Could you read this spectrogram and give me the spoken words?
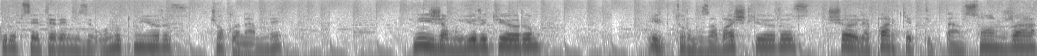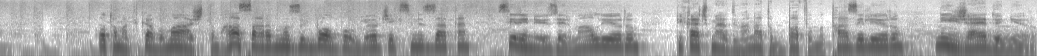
grup STR'mizi unutmuyoruz. Çok önemli. Ninja'mı yürütüyorum. İlk turumuza başlıyoruz. Şöyle park ettikten sonra otomatik avımı açtım. Hasarımızı bol bol göreceksiniz zaten. Sireni üzerime alıyorum. Birkaç merdiven atıp buff'ımı tazeliyorum. Ninja'ya dönüyorum.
